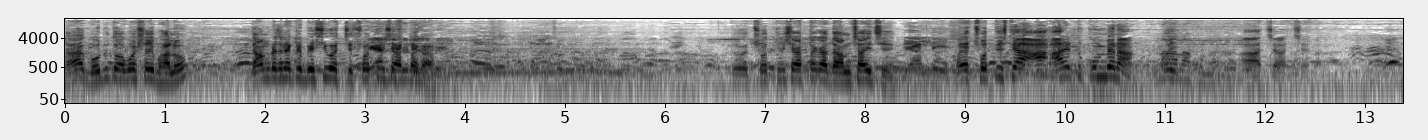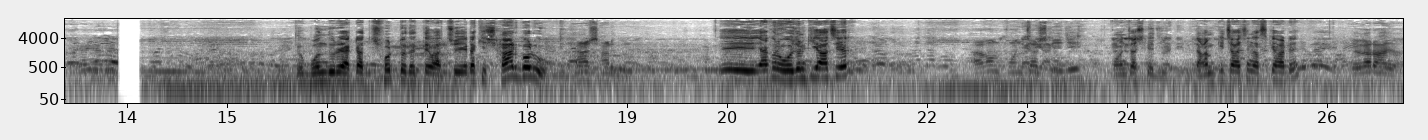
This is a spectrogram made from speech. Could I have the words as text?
হ্যাঁ গরু তো অবশ্যই ভালো। দামটা যেন একটু বেশি হচ্ছে ছত্রিশ হাজার টাকা। তো ছত্রিশ হাজার টাকা দাম চাইছে। মানে ছত্রিশ আ- আর একটু কমবে না? ওই আচ্ছা আচ্ছা। তো বন্ধুরা একটা ছোট্ট দেখতে পাচ্ছ এটা কি ষাঁড় গরু? হ্যাঁ ষাট গরু। এই এখন ওজন কি আছে এখন পঞ্চাশ কেজি। পঞ্চাশ কেজি। দাম কি চাচ্ছেন আজকে হাটে? এগারো হাজার।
